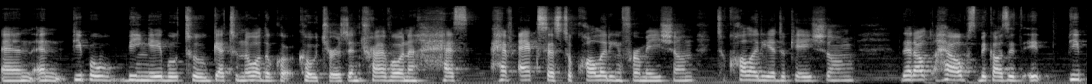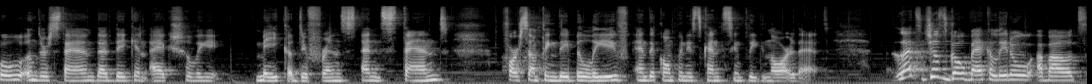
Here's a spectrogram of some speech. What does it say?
and and people being able to get to know other cultures and travel and has have access to quality information to quality education that helps because it, it people understand that they can actually make a difference and stand for something they believe and the companies can't simply ignore that. Let's just go back a little about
